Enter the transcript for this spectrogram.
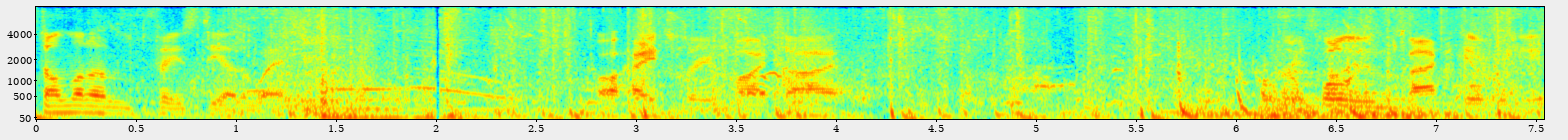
Just don't let him face the other way. Oh, H3 might die. I'm falling in the back here with you.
